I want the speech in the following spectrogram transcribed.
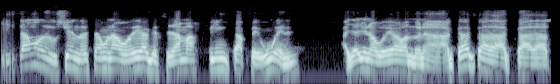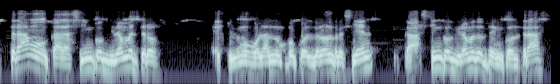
Y estamos deduciendo, esta es una bodega que se llama Finca Pehuen. Allá hay una bodega abandonada. Acá cada, cada tramo, cada cinco kilómetros, estuvimos volando un poco el dron recién, cada cinco kilómetros te encontrás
